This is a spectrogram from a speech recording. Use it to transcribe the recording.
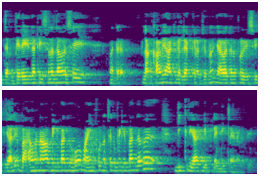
දැන් පෙරේදට ඉස්සර දවසේ මට ලංකාවේ ආටිකල් එකක් කියලා තියෙනවා ජයවර්ධනපුර විශ්වවිද්‍යාලයේ භාවනාව පිළිබඳව හෝ මයින්ඩ්ෆුල්නස් එක පිළිබඳව ඩිග්‍රී එකක් ඩිප්ලෝමා ඩික්ලෙයාර් කරලා තියෙනවා.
